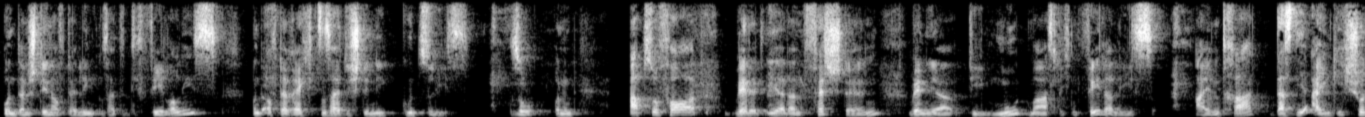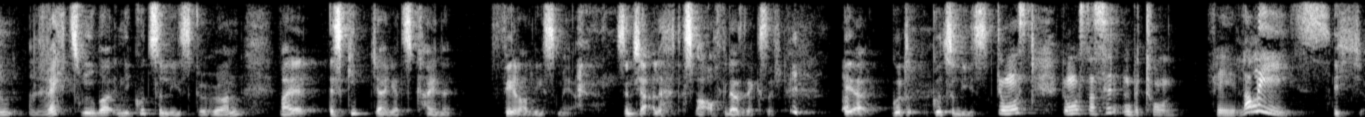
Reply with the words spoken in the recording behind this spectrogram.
Und dann stehen auf der linken Seite die Fehlerlis und auf der rechten Seite stehen die Gutzlis. So, und ab sofort werdet ihr dann feststellen, wenn ihr die mutmaßlichen Fehlerlis eintragt, dass die eigentlich schon rechts rüber in die Gutzelis gehören, weil es gibt ja jetzt keine Fehlerlis mehr. Sind ja alle, das war auch wieder sächsisch. Eher Gut, Gutzelis. du musst, du musst das hinten betonen. Fehlerlis. Ich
